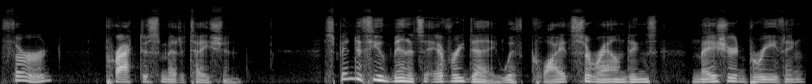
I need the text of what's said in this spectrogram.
Third, practice meditation. Spend a few minutes every day with quiet surroundings measured breathing,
